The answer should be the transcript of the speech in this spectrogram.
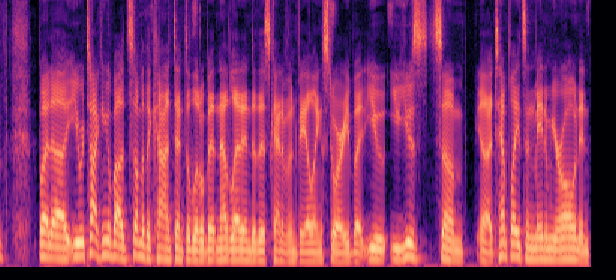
but uh, you were talking about some of the content a little bit, and that led into this kind of unveiling story. But you you used some uh, templates and made them your own, and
